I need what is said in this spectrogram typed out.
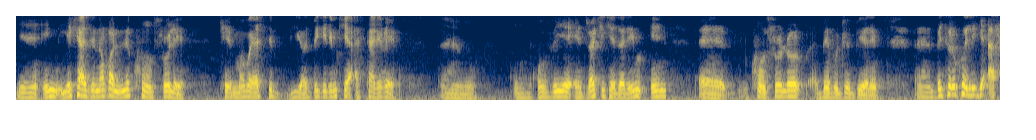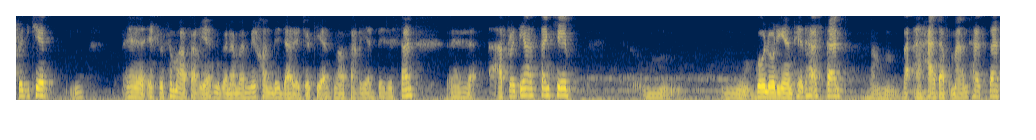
این یکی از اینا قانون کنترله که ما بایستی یاد بگیریم که از طریق قوه ادراکی که داریم این کنترل رو به وجود بیاریم. به طور کلی افرادی که احساس موفقیت می‌کنن و می‌خوان به درجاتی از موفقیت برسن افرادی هستن که گل اورینتد هستن و هدفمند هستن.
